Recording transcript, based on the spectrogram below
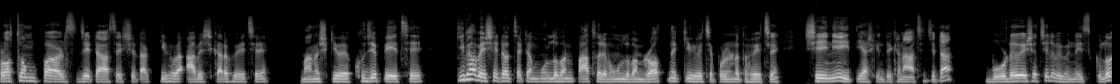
প্রথম পার্টস যেটা আছে, সেটা কীভাবে আবিষ্কার হয়েছে, মানুষ কীভাবে খুঁজে পেয়েছে, কীভাবে সেটা হচ্ছে একটা মূল্যবান পাথর এবং মূল্যবান রত্নে কি হয়েছে, পরিণত হয়েছে, সেই নিয়ে ইতিহাস কিন্তু এখানে আছে, যেটা বোর্ডেও এসেছিল, বিভিন্ন স্কুলও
